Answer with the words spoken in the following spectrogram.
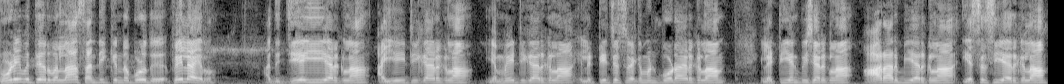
நுழைவுத் தேர்வெல்லாம் சந்திக்கின்ற பொழுது ஃபெயில் ஆயிடும் அது ஜேஇயாக இருக்கலாம் ஐஐடிக்காக இருக்கலாம் எம்ஐடிக்காக இருக்கலாம் இல்லை டீச்சர்ஸ் ரெக்கமெண்ட் போர்டாக இருக்கலாம் இல்லை டிஎன்பிசியாக இருக்கலாம் ஆர்ஆர்பியாக இருக்கலாம் எஸ்எஸ்சியாக இருக்கலாம்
